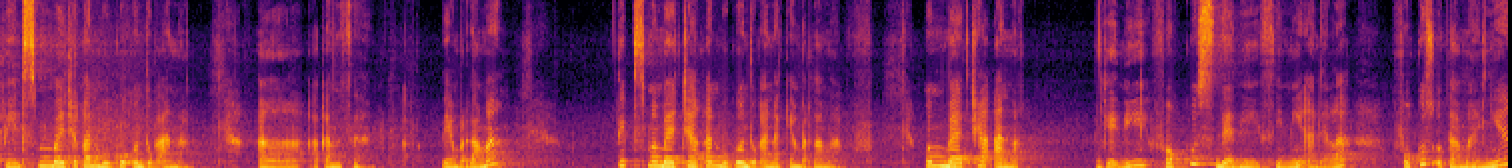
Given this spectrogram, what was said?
tips membacakan buku untuk anak. Uh, akan yang pertama, tips membacakan buku untuk anak yang pertama. Membaca anak. Jadi, fokus dari sini adalah fokus utamanya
